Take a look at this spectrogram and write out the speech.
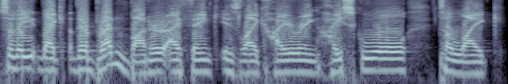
so they like their bread and butter. I think is like hiring high school to like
